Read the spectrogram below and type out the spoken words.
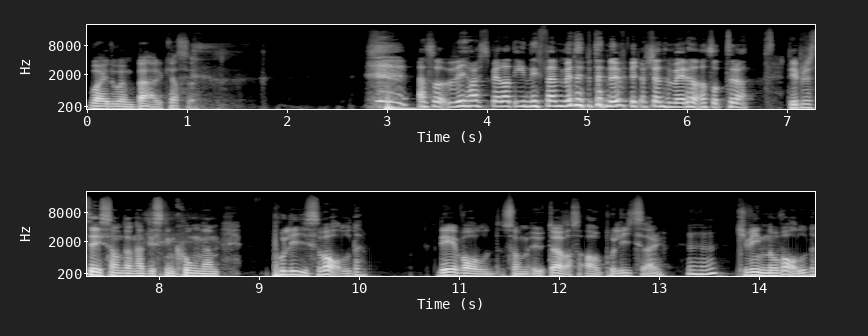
Vad är då en bärkasse? Alltså, vi har spelat in i fem minuter nu och jag känner mig redan så trött. Det är precis som den här distinktionen polisvåld. Det är våld som utövas av poliser. Mhm. Kvinnovåld.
